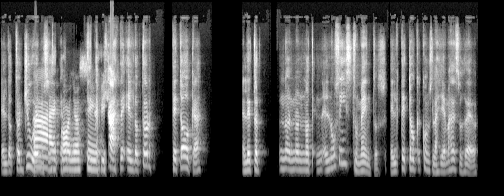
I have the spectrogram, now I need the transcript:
El Dr. Jewel, Ay, coño, sí. si te fijaste, el doctor te toca, el doctor no, no, no, él no usa instrumentos, él te toca con las yemas de sus dedos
